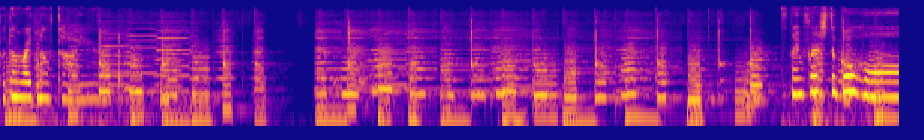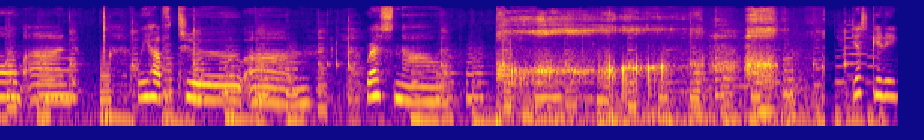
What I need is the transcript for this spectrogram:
But I'm right now tired. Time for us to go home and we have to um, rest now. Just kidding.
